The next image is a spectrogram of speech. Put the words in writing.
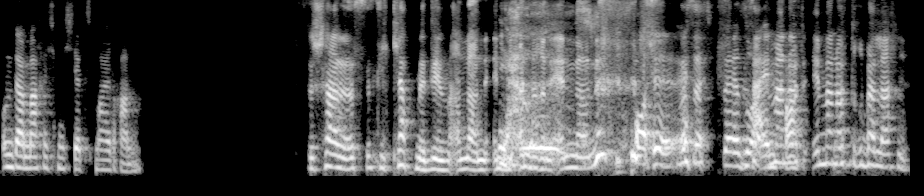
Und da mache ich mich jetzt mal dran. So schade, dass es nicht klappt mit den anderen, in ja. anderen Ändern. Voll. das wäre so einfach. Immer noch, immer noch drüber lachen.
